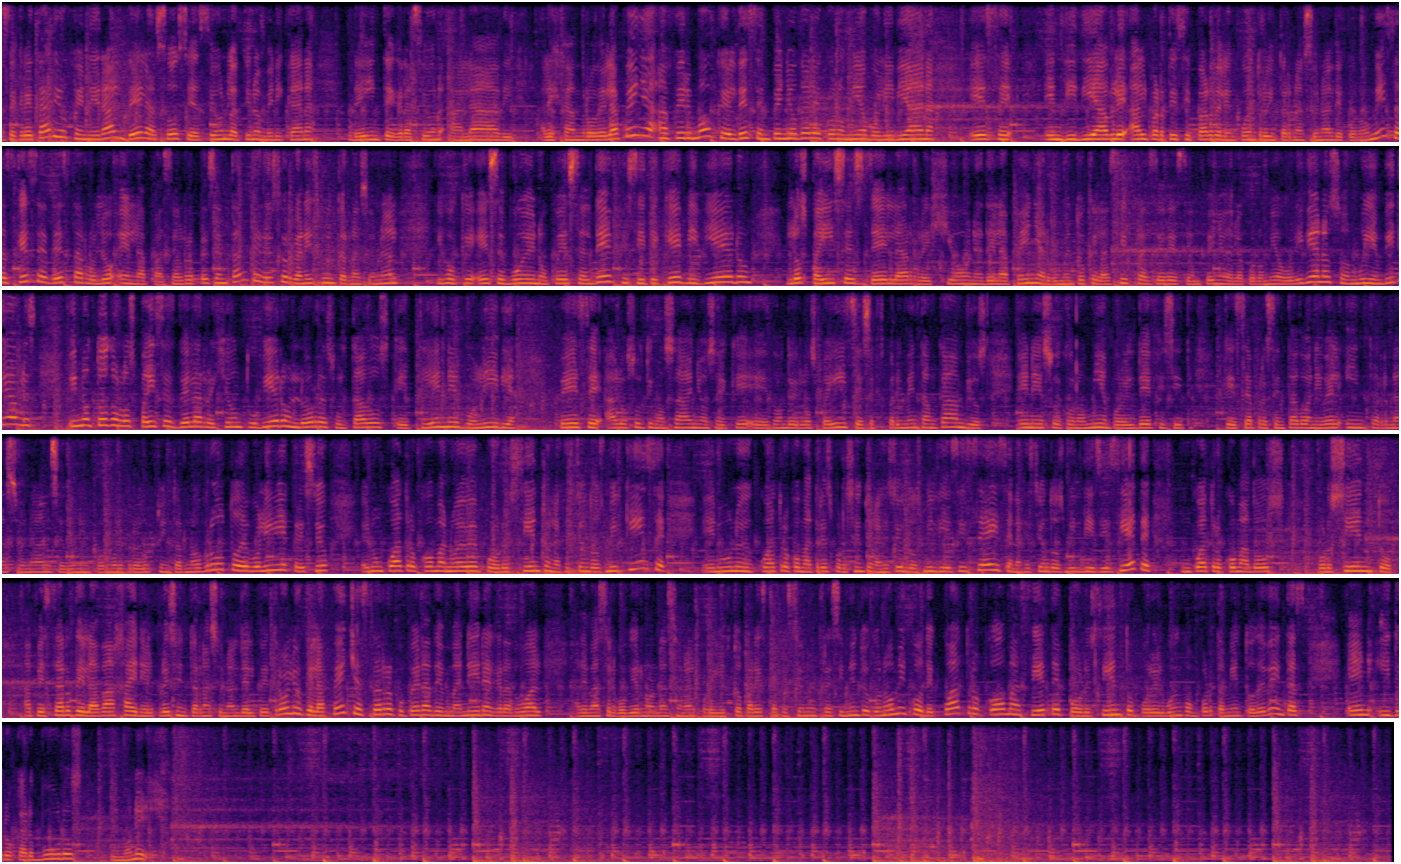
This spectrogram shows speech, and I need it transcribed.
El secretario general de la Asociación Latinoamericana de Integración ALADI, Alejandro de la Peña, afirmó que el desempeño de la economía boliviana es envidiable al participar del Encuentro Internacional de Economistas que se desarrolló en La Paz. El representante de ese organismo internacional dijo que es bueno pese al déficit que vivieron los países de la región. De La Peña argumentó que las cifras de desempeño de la economía boliviana son muy envidiables y no todos los países de la región tuvieron los resultados que tiene Bolivia pese a los últimos años eh, que, eh, donde los países experimentan cambios en su economía por el déficit que se ha presentado a nivel internacional. Según informó el Producto Interno Bruto de Bolivia, creció en un 4,9% en la gestión 2015, en un 4,3% en la gestión 2016, en la gestión 2017, un 4,2% a pesar de la baja en el precio internacional del petróleo, que la fecha se recupera de manera gradual. Además, el gobierno nacional proyectó para esta gestión un crecimiento económico de 4,7% por el buen comportamiento de ventas en hidrocarburos y monería.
